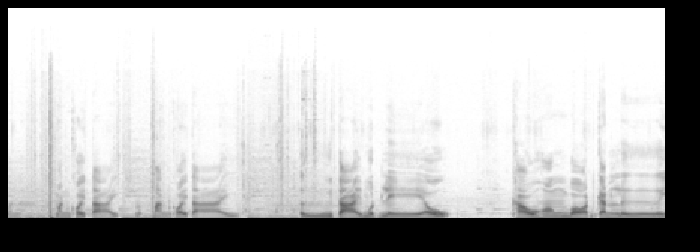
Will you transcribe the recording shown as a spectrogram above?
มัน มันค่อยตาย มันค่อยตายเออตายหมดแล้ว เข้าห้องบอสกันเลย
